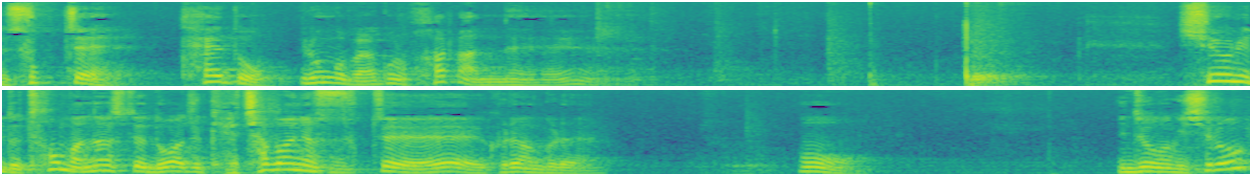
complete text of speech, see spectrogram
숙제, 태도, 이런 거 말고는 화를 안 내. 시연이도 처음 만났을 때 너 아주 개차반이었어, 숙제. 그래, 안 그래? 어. 인정하기 싫어?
